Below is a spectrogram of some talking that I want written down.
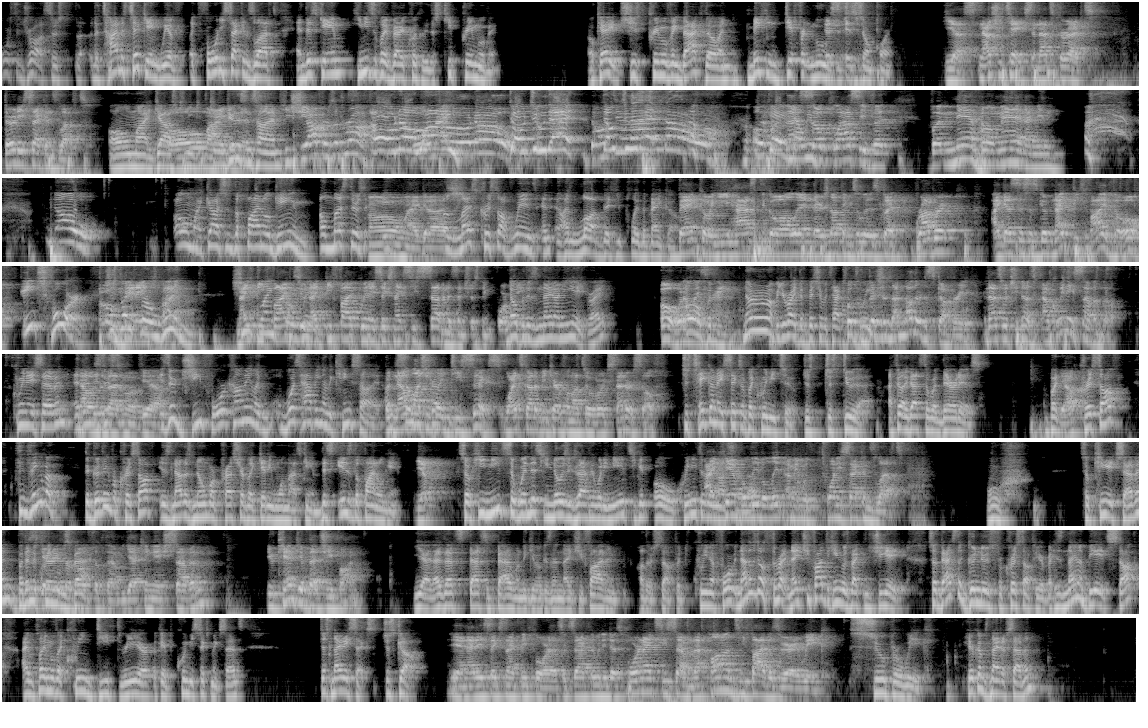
forced to draw. So the time is ticking. We have like 40 seconds left. And this game, he needs to play very quickly. Just keep pre moving. Okay. She's pre moving back, though, and making different moves, This is so important. Yes. Now she takes, and that's correct. 30 seconds left. Oh my gosh. Can oh you, my can you do this in time? He, she offers a draw. Oh, no. Oh, why? No, no. Don't do that. Don't, Don't, do, that. No. Okay. That's now we so classy, but but man, oh man, I mean, No. Oh my gosh, this is the final game. Unless there's a, oh my gosh. unless Christoph wins, and I love that he played the Benko. Benko, he has to go all in. There's nothing to lose. But Robert, I guess this is good. Knight B5 though. Oh, H4. She's Oh, playing man, for a H5. win. She's Knight playing for a B5 too. Knight B5, Queen A6, Knight C7 is interesting. Four No, pink. but there's a knight on E8, right? oh, what am Oh, I saying? no, no, no, no. But you're right. The bishop attacks the queen. bishop, another discovery. And that's what she does. Now Queen A7 though. Queen A7, and That then was is a there, bad move. Yeah. is there G4 coming? Like, what's happening on the king side? but I'm now so Black can play. D6. White's got to be careful not to overextend herself. Just take on A6 and play Queen E2. Just, just do that. I feel like that's the way. There it is. But Yeah. Christoph, the thing about the good thing for Christoph is now there's no more pressure of like getting one last game. This is the final game. Yep. So he needs to win this. He knows exactly what he needs. He can. Oh, Queen E3. I can't believe a lead. I mean, with 20 seconds left. Oof. So King H7, but then the Queen moves back. both of them. Yeah, King H7. You can't give that G pawn. Yeah, that, that's that's a bad one to give up because then Knight G5 and other stuff. But Queen F4. Now there's no threat. Knight G5, the king goes back to G8. So that's the good news for Christoph here. But his Knight on B8 stuck. I would play a move like Queen D3 or okay, Queen B6 makes sense. Just Knight A6. Just go. Yeah, Knight A6, Knight B4. That's exactly what he does. Or Knight C7. That pawn on D5 is very weak. Super weak. Here comes Knight F7.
